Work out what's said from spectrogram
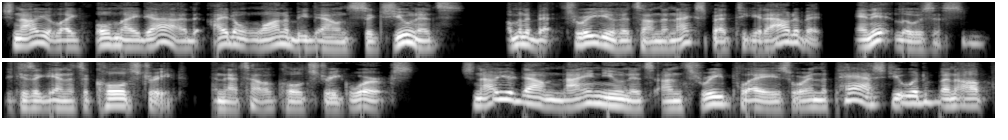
So now you're like, oh my God, I don't want to be down six units. I'm going to bet three units on the next bet to get out of it. And it loses because, again, it's a cold streak. And that's how a cold streak works. So now you're down nine units on three plays, where in the past you would have been up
